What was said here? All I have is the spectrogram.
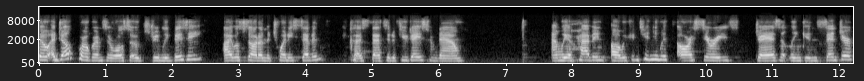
So adult programs are also extremely busy. I will start on the 27th because that's in a few days from now. And we are having, uh, we continue with our series Jazz at Lincoln Center.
